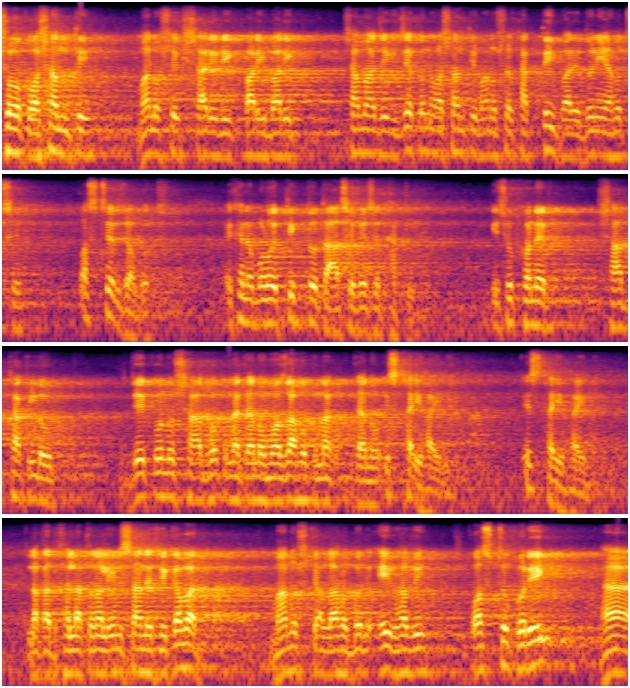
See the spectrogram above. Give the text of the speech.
শোক, অশান্তি, মানসিক, শারীরিক, পারিবারিক, সামাজিক যে কোনো অশান্তি মানুষের থাকতেই পারে, দুনিয়া হচ্ছে কষ্টের জগৎ। এখানে বড় তিক্ততা আছে, বেঁচে থাকলে কিছুক্ষণের স্বাদ থাকলেও যে কোনো স্বাদ হোক না কেন, মজা হোক না কেন, স্থায়ী হয় না, স্থায়ী হয় না। লাকাত খালাকাল ইনসানে ফিকাবাদ মানুষকে আল্লাহ রব্বন এইভাবে কষ্ট করেই হ্যাঁ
